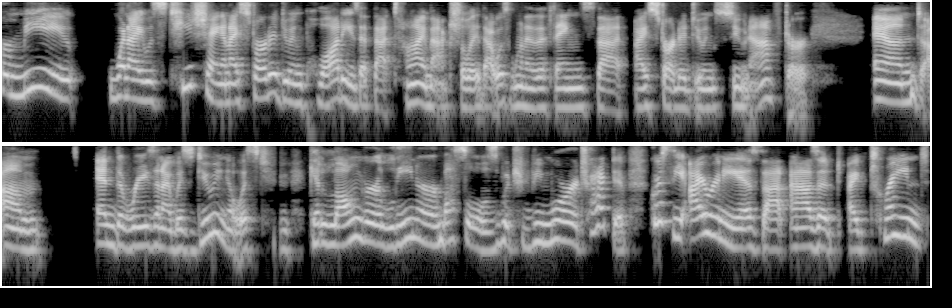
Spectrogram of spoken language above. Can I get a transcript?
for me, when I was teaching and I started doing Pilates at that time, actually, that was one of the things that I started doing soon after. And, um, and the reason I was doing it was to get longer, leaner muscles, which would be more attractive. Of course, the irony is that as a, I trained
